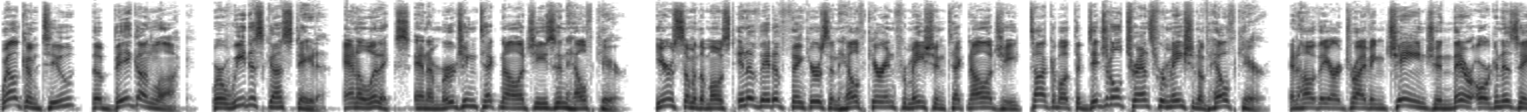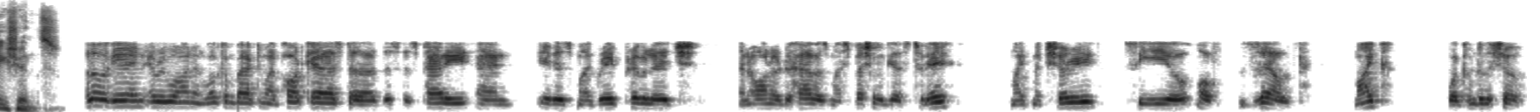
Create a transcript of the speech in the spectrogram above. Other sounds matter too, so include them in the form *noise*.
Welcome to The Big Unlock, where we discuss data, analytics, and emerging technologies in healthcare. Here's some of the most innovative thinkers in healthcare information technology talk about the digital transformation of healthcare and how they are driving change in their organizations. Hello again, everyone, and welcome back to my podcast. Uh, this is Patty, and it is my great privilege and honor to have as my special guest today Mike McSherry, CEO of Xealth. Mike, welcome to the show.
